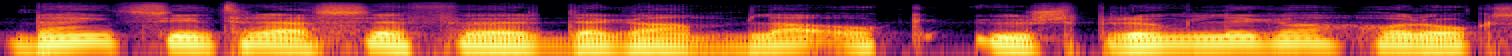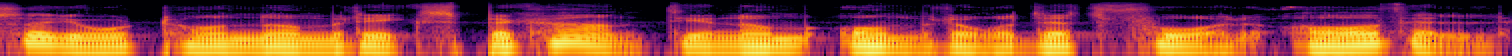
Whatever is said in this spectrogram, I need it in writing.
Bengts intresse för det gamla och ursprungliga har också gjort honom riksbekant inom området fåravel.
